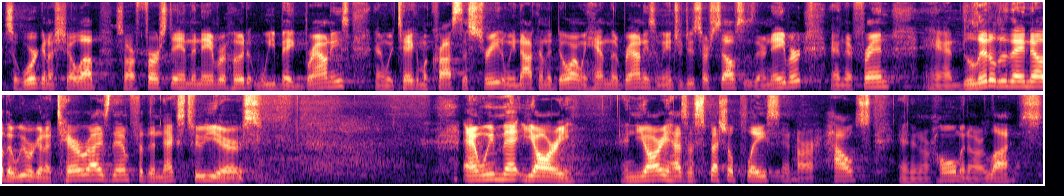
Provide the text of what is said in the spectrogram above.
so we're going to show up. So, our first day in the neighborhood, we bake brownies, and we take them across the street, and we knock on the door, and we hand them the brownies, and we introduce ourselves as their neighbor and their friend. And little did they know that we were going to terrorize them for the next two years. and we met Yari. And Yari has a special place in our house and in our home and our lives.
